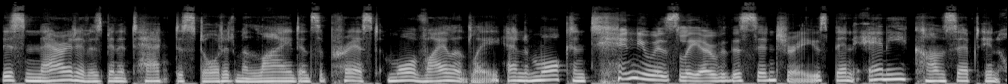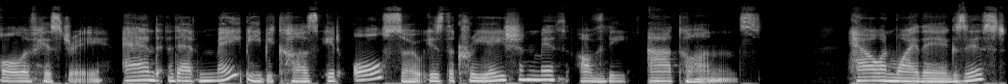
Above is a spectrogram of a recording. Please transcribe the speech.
this narrative has been attacked, distorted, maligned, and suppressed more violently and more continuously over the centuries than any concept in all of history. And that may be because it also is the creation myth of the archons. How and why they exist,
